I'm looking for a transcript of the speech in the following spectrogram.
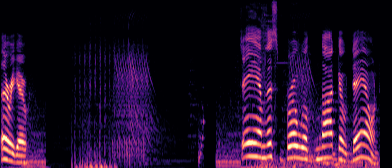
There we go. Damn, this bro will not go down.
